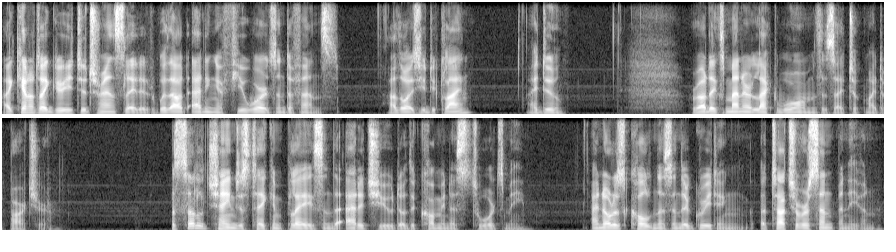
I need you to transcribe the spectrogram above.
I cannot agree to translate it without adding a few words in defense. Otherwise you decline? I do. Radek's manner lacked warmth as I took my departure. A subtle change has taken place in the attitude of the communists towards me. I notice coldness in their greeting, a touch of resentment even.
